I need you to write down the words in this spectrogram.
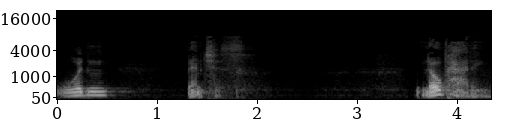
wooden benches. No padding,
